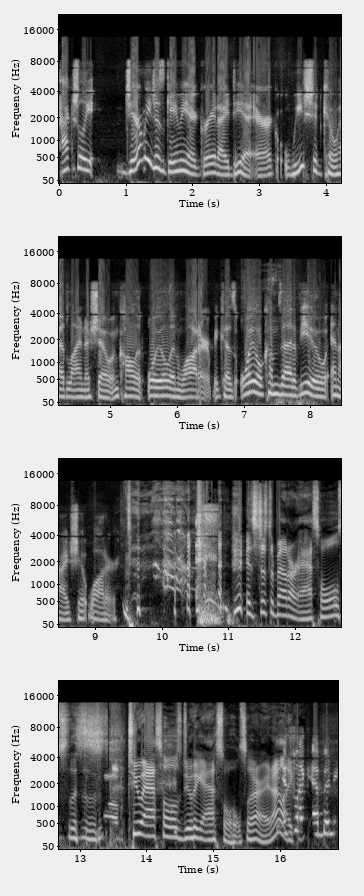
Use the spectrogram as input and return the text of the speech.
Actually, Jeremy just gave me a great idea, Eric. We should co-headline a show and call it Oil and Water because oil comes out of you and I shit water. It's just about our assholes. This is two assholes doing assholes. All right, I like. it's like ebony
